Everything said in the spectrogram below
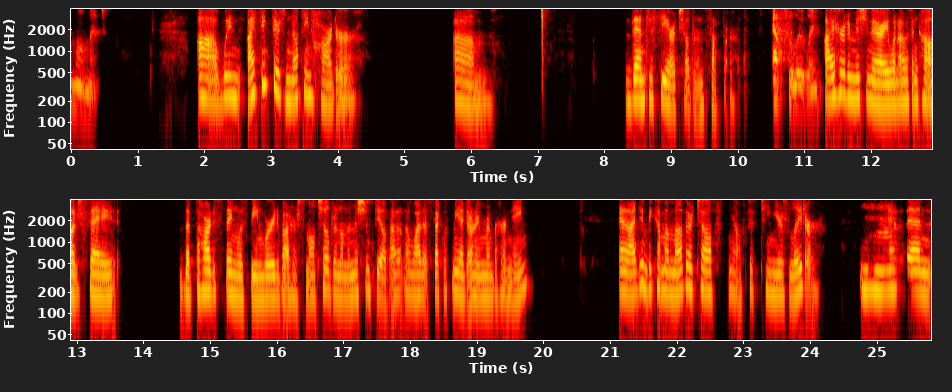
moment. Uh, when I think there's nothing harder um, than to see our children suffer. Absolutely. I heard a missionary when I was in college say that the hardest thing was being worried about her small children on the mission field. I don't know why that stuck with me. I don't even remember her name. And I didn't become a mother till, you know, 15 years later. Mm-hmm. And then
